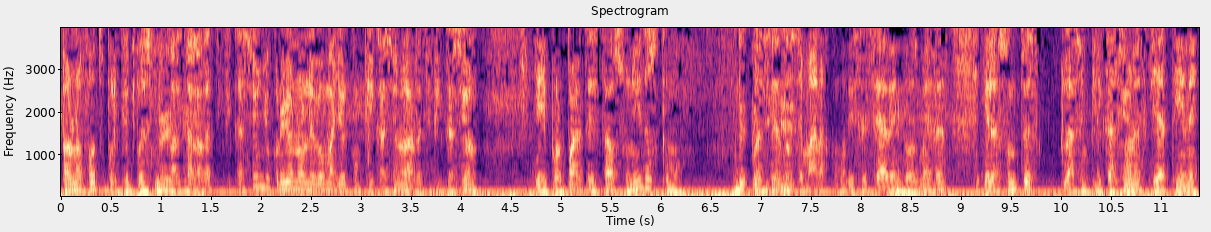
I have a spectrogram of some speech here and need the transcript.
para una foto porque pues falta la ratificación, yo creo yo no le veo mayor complicación a la ratificación eh, por parte de Estados Unidos como puede ser en dos semanas, como dice SEAD en dos meses. El asunto es las implicaciones que ya tiene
